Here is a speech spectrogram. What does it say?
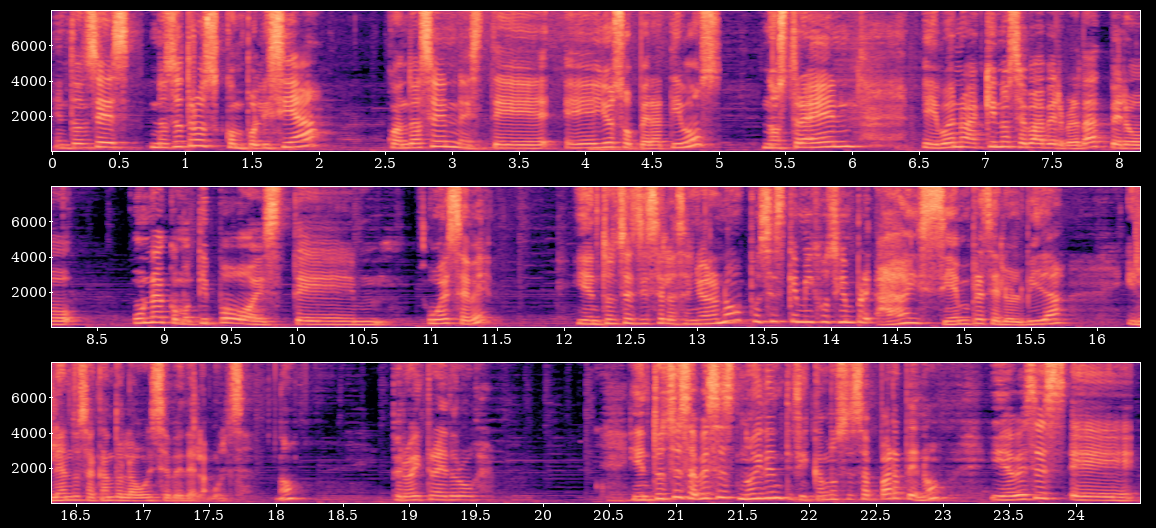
Entonces, nosotros con policía, cuando hacen este, ellos operativos, nos traen, eh, bueno, aquí no se va a ver, ¿verdad? Pero una como tipo este USB. Y entonces dice la señora, no, pues es que mi hijo siempre, ay, siempre se le olvida y le ando sacando la USB de la bolsa, ¿no? Pero ahí trae droga. Y entonces a veces no identificamos esa parte, ¿no? Y a veces eh,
